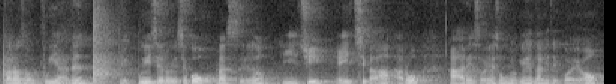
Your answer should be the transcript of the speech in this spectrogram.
따라서 vr은 v 제로의 제곱 플러스 2g h가 바로 r에서의 속력에 해당이 될 거예요.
